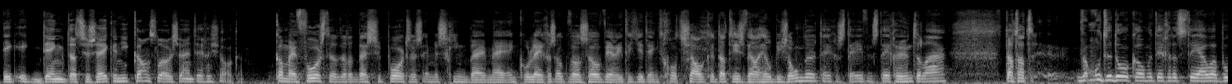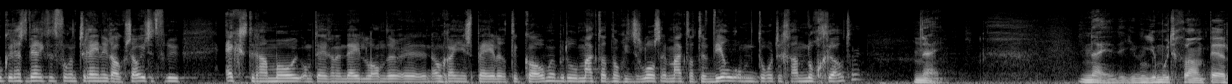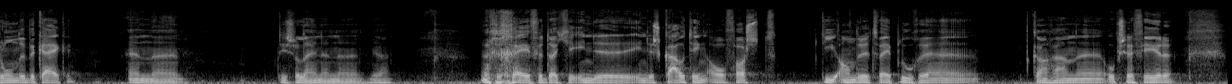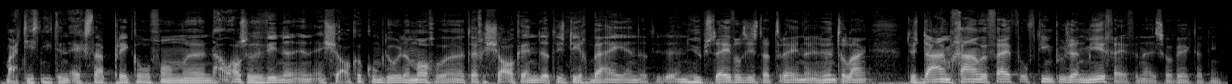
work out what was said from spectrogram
ik, ik denk dat ze zeker niet kansloos zijn tegen Schalke. Kan mij voorstellen dat het bij supporters en misschien bij mij en collega's ook wel zo werkt... dat je denkt, god, Schalke, dat is wel heel bijzonder tegen Stevens, tegen Huntelaar. Dat dat, we moeten doorkomen tegen dat Steaua Boekarest. Werkt het voor een trainer ook? Zo is het voor u extra mooi om tegen een Nederlander, een oranje speler te komen? Ik bedoel, maakt dat nog iets los en maakt dat de wil om door te gaan nog groter? Nee. Nee, je, moet gewoon per ronde bekijken. En uh, het is alleen een, ja, een gegeven dat je in de, in de scouting alvast die andere twee ploegen uh, kan gaan uh, observeren. Maar het is niet een extra prikkel van... Uh, nou, als we winnen en, en Schalke komt door... dan mogen we tegen Schalke en dat is dichtbij. En, dat, en Huub Stevels is dat trainer en Huntelaar. Dus daarom gaan we 5 of 10 procent meer geven. Nee, zo werkt dat niet.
